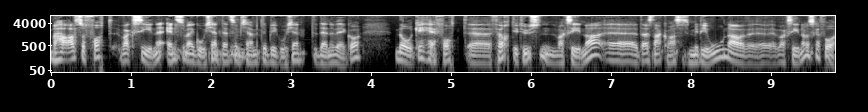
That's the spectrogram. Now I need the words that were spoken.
vi har altså fått vaksine, en som er godkjent, en som kommer til å bli godkjent denne uka. Norge har fått eh, 40 000 vaksiner. Eh, det er snakk om altså millioner av eh, vaksiner vi skal få.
